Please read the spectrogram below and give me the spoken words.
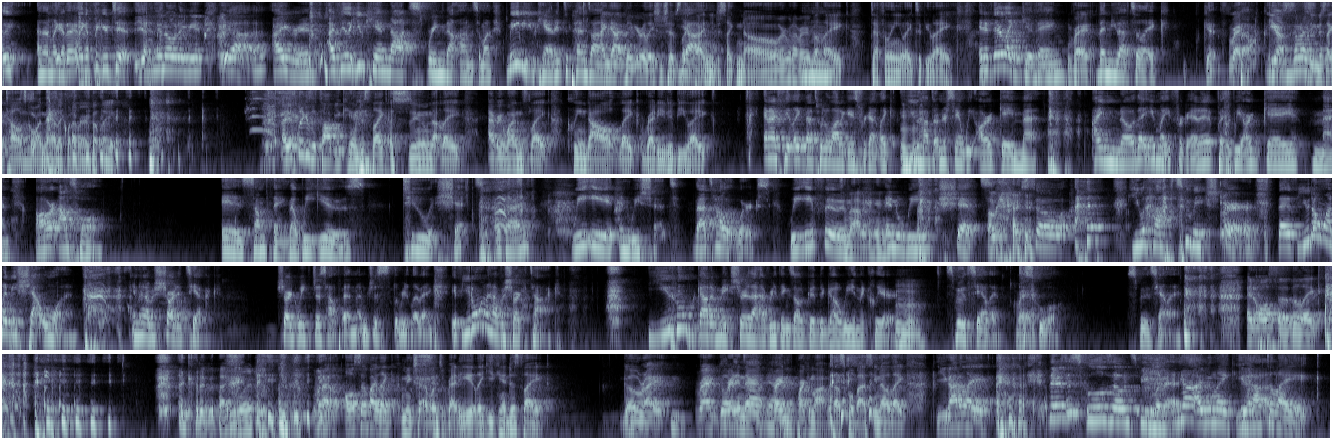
and then like a like a finger tip. Yeah. you know what I mean. Yeah, I agree. I feel like you cannot spring that on someone. Maybe you can. It depends on. I, yeah, maybe relationships like Yeah. Mm-hmm. that, and you just like no or whatever. But like, definitely like to be like, And if they're like giving, right, then you have to like give right. back. Yeah. Sometimes you can just like tell it's going there, like whatever. But like, I just think as a top, you can't just like assume that like everyone's like cleaned out, like ready to be like. And I feel like that's what a lot of gays forget. Like Mm-hmm. you have to understand we are gay men. I know that you might forget it, but we are gay men. Our asshole is something that we use to shit. Okay? we eat and we shit. That's how it works. We eat food anatomy. and we shit. Okay. So you have to make sure that if you don't want to be shot one and have a shark attack, Shark Week just happened. I'm just reliving. If you don't want to have a shark attack, you got to make sure that everything's all good to go. We in the clear. Smooth sailing to Mm-hmm. School. Smooth sailing. And also the like. I couldn't with that anymore. but I also by like make sure everyone's ready. Like you can't just like go right, right, Go right in there, town, yeah. right in the parking lot with that school bus. You know, like you gotta like. There's a school zone speed limit. yeah, I mean, like you have to like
